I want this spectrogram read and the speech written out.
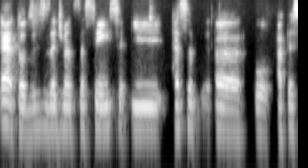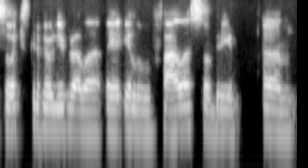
é, todos esses adventos da ciência. E essa, uh, a pessoa que escreveu o livro, ela, ele fala sobre um,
